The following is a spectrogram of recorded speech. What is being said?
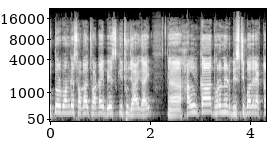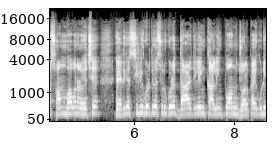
উত্তরবঙ্গে সকাল ছটায় বেশ কিছু জায়গায় হালকা ধরনের বৃষ্টিপাতের একটা সম্ভাবনা রয়েছে। এদিকে শিলিগুড়ি থেকে শুরু করে দার্জিলিং, কালিম্পং, জলপাইগুড়ি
